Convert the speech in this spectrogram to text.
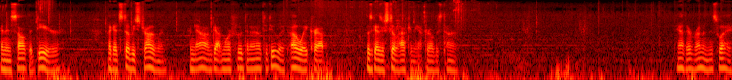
and then saw the deer, like I'd still be struggling. And now I've got more food than I know what to do with. Oh wait, crap. Those guys are still after me after all this time. Yeah, they're running this way.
